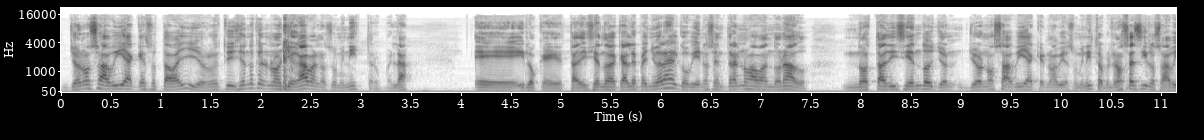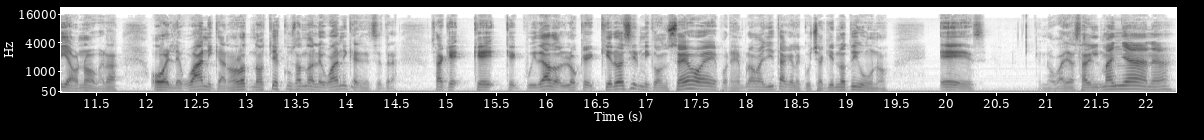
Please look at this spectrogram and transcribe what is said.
yo no sabía que eso estaba allí. Yo no estoy diciendo que no nos llegaban los suministros, ¿verdad? Eh, y lo que está diciendo el alcalde de Peñuelas, el gobierno central nos ha abandonado. No está diciendo, yo, yo no sabía que no había suministro, pero no sé si lo sabía o no, ¿verdad? O el de Guánica, no, lo- no estoy excusando al de Guánica, etcétera. O sea, que, que, que cuidado, lo que quiero decir, mi consejo es, por ejemplo, a Mayita, que le escuché aquí en Noti1, es que no vaya a salir mañana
